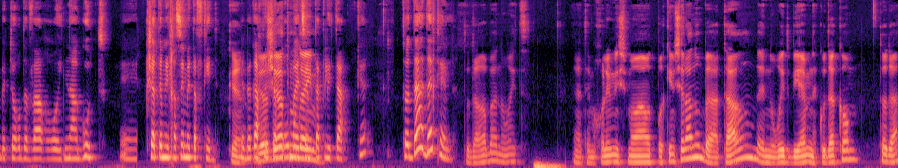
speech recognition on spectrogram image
בתור דבר או התנהגות, אה, כשאתם נכנסים לתפקיד. כן, ובכך תשפרו בעצם מודעים. את הקליטה. כן? תודה, דקל. תודה רבה נורית. אתם יכולים לשמוע עוד פרקים שלנו באתר נוריתbm.com. תודה.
